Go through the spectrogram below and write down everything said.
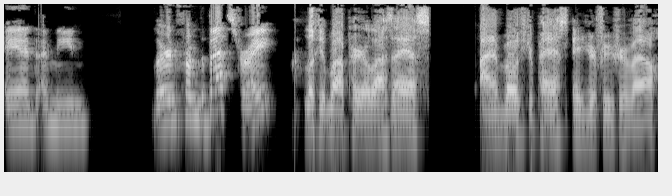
and I mean, learn from the best, right? Look at my paralyzed ass. I am both your past and your future, Val.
